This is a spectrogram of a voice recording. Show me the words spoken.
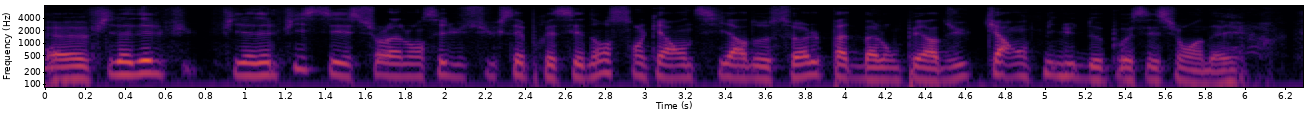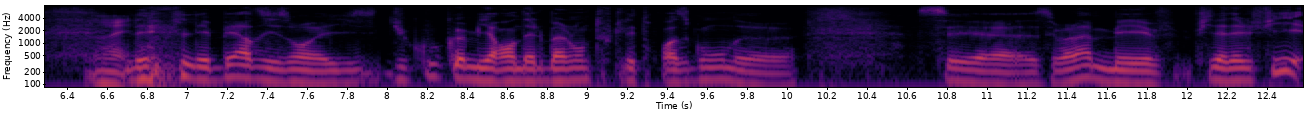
Euh, Philadelphie, Philadelphie, c'est sur la lancée du succès précédent 146 yards au sol, pas de ballon perdu, 40 minutes de possession hein, d'ailleurs. Ouais. Les, les Bears, ils ont, ils- du coup, comme ils rendaient le ballon toutes les 3 secondes, euh, c'est euh, c'est- voilà. Mais Philadelphie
